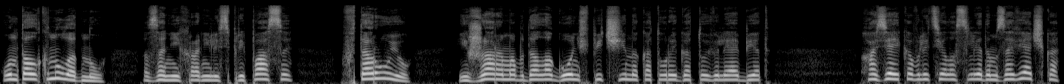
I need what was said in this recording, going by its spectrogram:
Он толкнул одну, за ней хранились припасы, вторую и жаром обдал огонь в печи, на которой готовили обед. Хозяйка влетела следом за Вячка,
